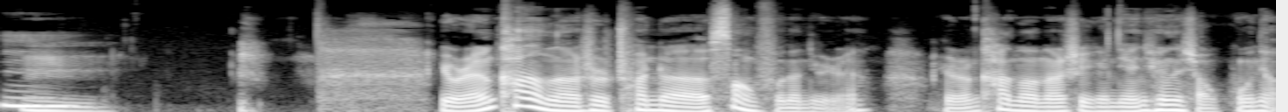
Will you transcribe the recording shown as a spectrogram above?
嗯嗯 有人看到呢是穿着丧服的女人，有人看到呢是一个年轻的小姑娘，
